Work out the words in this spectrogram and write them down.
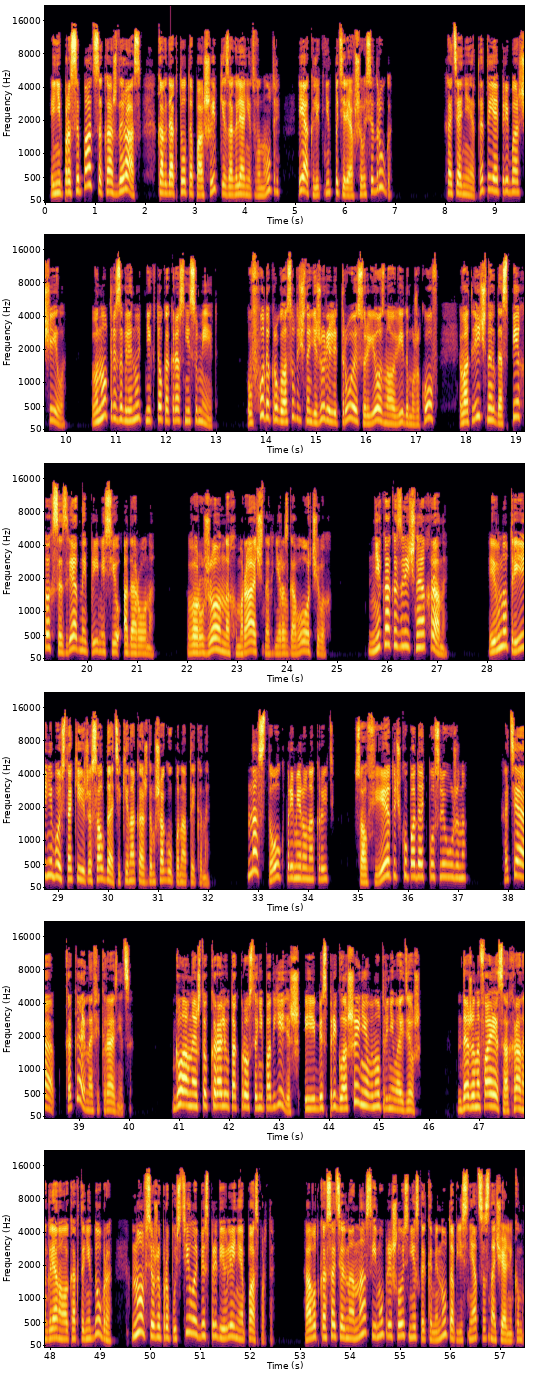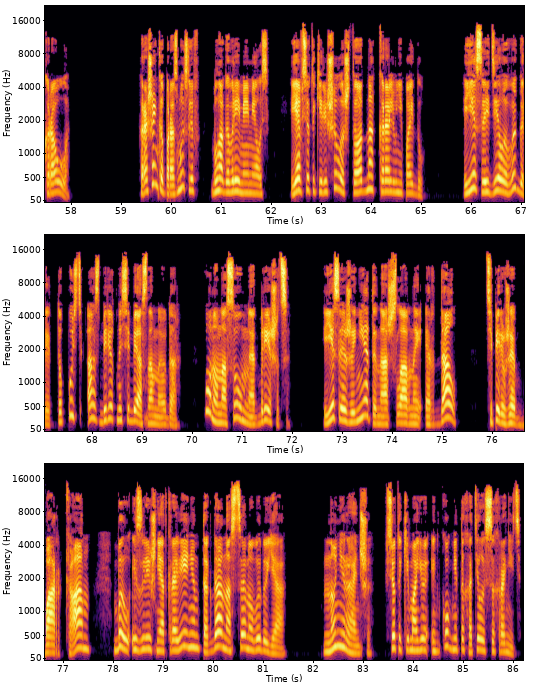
И не просыпаться каждый раз, когда кто-то по ошибке заглянет внутрь и окликнет потерявшегося друга. Хотя нет, это я переборщила. Внутрь заглянуть никто как раз не сумеет. У входа круглосуточно дежурили трое серьезного вида мужиков в отличных доспехах с изрядной примесью Адарона. Вооруженных, мрачных, неразговорчивых. Не как из личной охраны. И внутри, небось, такие же солдатики на каждом шагу понатыканы. На стол, к примеру, накрыть, салфеточку подать после ужина. Хотя, какая нафиг разница? Главное, что к королю так просто не подъедешь, и без приглашения внутрь не войдешь. Даже на Фаэса охрана глянула как-то недобро, но все же пропустила без предъявления паспорта. А вот касательно нас ему пришлось несколько минут объясняться с начальником караула. Хорошенько поразмыслив, благо время имелось, я все-таки решила, что одна к королю не пойду. Если дело выгорит, то пусть ас берет на себя основной удар. Он у нас умный, отбрешется. Если же нет, и наш славный Эрдал, теперь уже Баркан, был излишне откровенен, тогда на сцену выйду я. Но не раньше. Все-таки мое инкогнито хотелось сохранить.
